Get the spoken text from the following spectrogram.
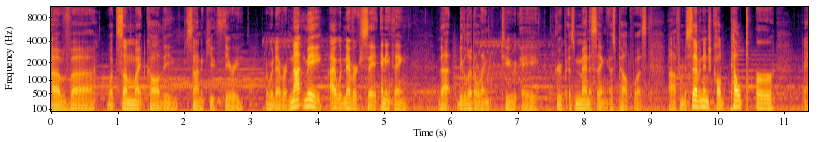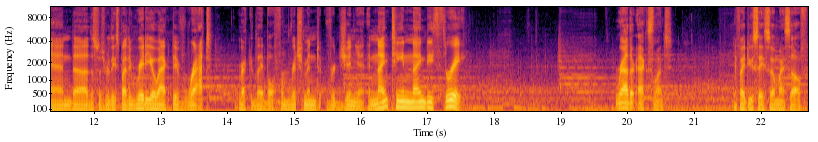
of uh, what some might call the Sonic Youth theory or whatever. Not me. I would never say anything that belittling to a group as menacing as Pelt was. Uh, from a 7 inch called Pelter, and uh, this was released by the Radioactive Rat record label from Richmond, Virginia in 1993. Rather excellent, if I do say so myself.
